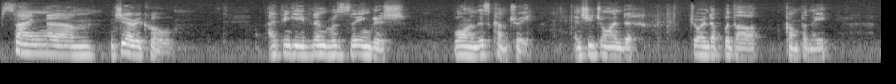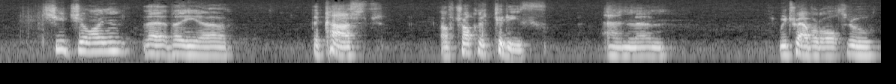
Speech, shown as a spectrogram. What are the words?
sang um, Jericho. I think Evelyn was English, born in this country. And she joined, uh, joined up with our company. She joined the, the, uh, the cast of Chocolate Kiddies. And um, we traveled all through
